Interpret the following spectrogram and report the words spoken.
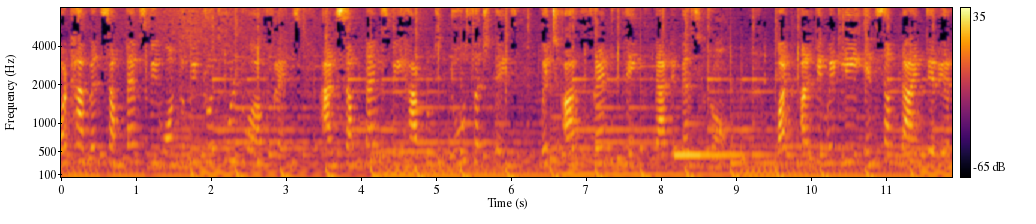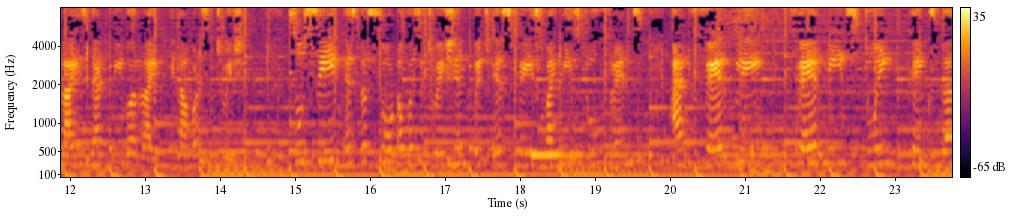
What happens sometimes we want to be truthful to our friends and sometimes we have to do such things which our friend think that it is wrong. But ultimately in some time they realize that we were right in our situation. So same is the sort of a situation which is faced by these two friends and fair play, fair means things the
